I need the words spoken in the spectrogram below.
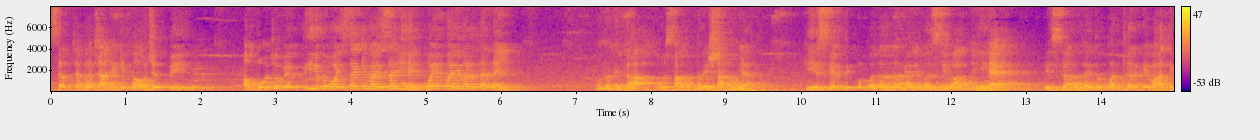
सब जगह जाने के बावजूद भी और वो जो व्यक्ति है वो वैसा कि वैसा ही है, कोई परिवर्तन नहीं। उन्होंने कहा, वो साधु परेशान हो गया कि इस व्यक्ति को बदलना मेरे बस की बात नहीं है। इसका हृदय तो पत्थर के भांति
